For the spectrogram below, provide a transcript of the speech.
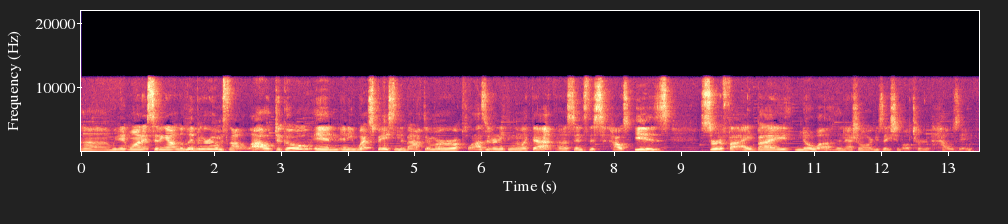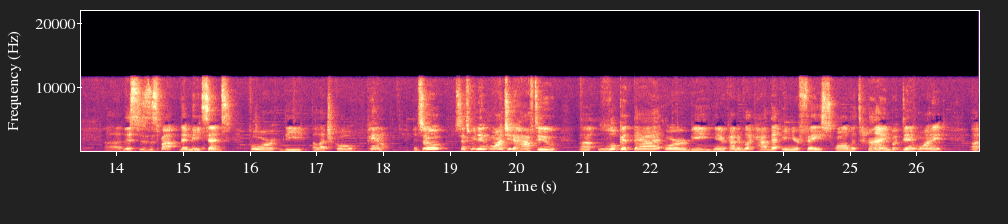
Um, we didn't want it sitting out in the living room. It's not allowed to go in any wet space in the bathroom or a closet or anything like that, uh, since this house is certified by NOAH, the National Organization of Alternative Housing. Uh, this is the spot that made sense for the electrical panel. And so, since we didn't want you to have to uh, look at that or be, you know, kind of like have that in your face all the time, but didn't want it uh,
